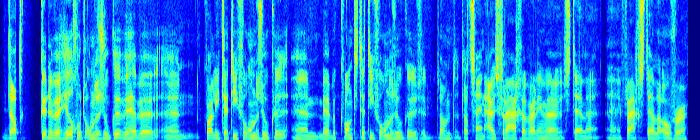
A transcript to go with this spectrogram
Dat kunnen we heel goed onderzoeken. We hebben uh, kwalitatieve onderzoeken, we hebben kwantitatieve onderzoeken. Dus dan, dat zijn uitvragen waarin we stellen, vragen stellen over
